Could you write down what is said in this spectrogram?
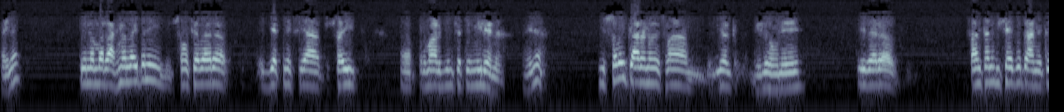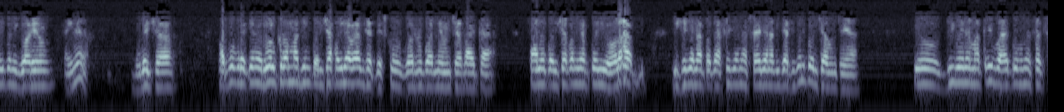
होइन? त्यो नम्बर राख्नलाई पनि समस्या भएर एक्ज्याक्टनेस या सही प्रमाण जुन छ त्यो मिलेन होइन? यी सबै कारणहरू यसमा रिजल्ट ढिलो हुने। त्यही भएर सानसानो विषयको त हामी केही पनि गऱ्यौँ होइन? हुँदैछ। अर्को कुरा किन रोल क्रममा जुन परीक्षा पहिला भएको छ त्यसको गर्नुपर्ने हुन्छ बाहिर सानो परीक्षा पनि अब कोही होला बिस सयजना पचासैजना सयजना विद्यार्थी पनि परीक्षा हुन्छ यहाँ। त्यो दुई महिना मात्रै भएको हुनसक्छ।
